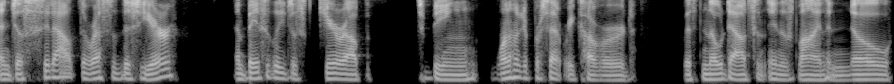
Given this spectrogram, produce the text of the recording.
and just sit out the rest of this year and basically just gear up to being 100% recovered with no doubts in, in his mind and no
